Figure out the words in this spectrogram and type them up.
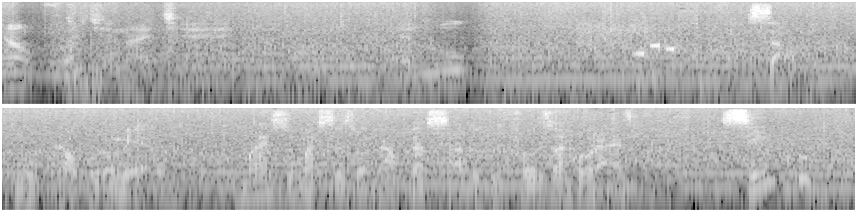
Não, Fortnite é, é louco. Salve, Mucal Boromero. Mais uma sazonal caçada do Forza Horizon 5.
